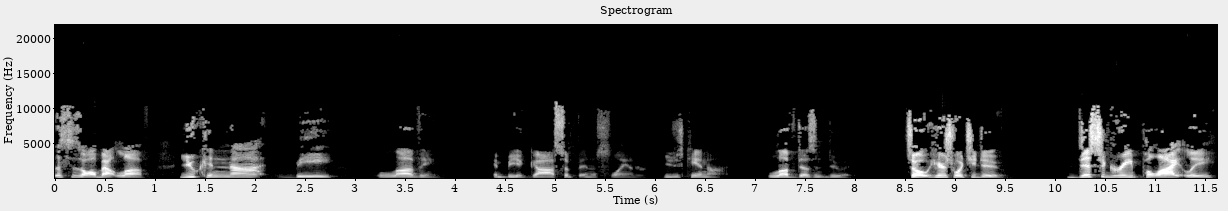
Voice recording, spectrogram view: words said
This is all about love. You cannot be loving and be a gossip and a slanderer. You just cannot. Love doesn't do it. So, here's what you do. Disagree politely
